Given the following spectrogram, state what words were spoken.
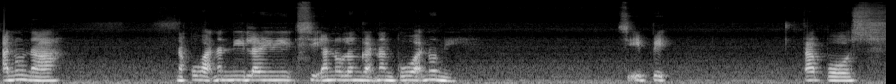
ano na nakuha na nila ni- si ano lang ga nagkuha nun eh si Ipik tapos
